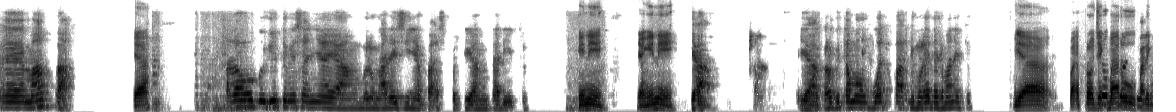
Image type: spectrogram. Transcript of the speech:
eh, maaf Pak. Ya. Kalau begitu misalnya yang belum ada isinya Pak, seperti yang tadi itu. Ini, yang ini. Ya. Ya, kalau kita mau buat Pak, dimulai dari mana itu? Ya, Pak, project Pro- baru project. paling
